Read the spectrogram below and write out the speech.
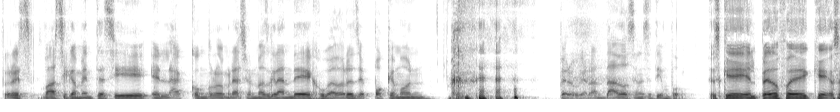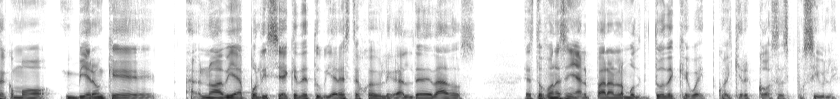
Pero es básicamente así en la conglomeración más grande de jugadores de Pokémon. pero eran dados en ese tiempo. Es que el pedo fue que, o sea, como vieron que no había policía que detuviera este juego ilegal de dados. Esto fue una señal para la multitud de que, güey, cualquier cosa es posible.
